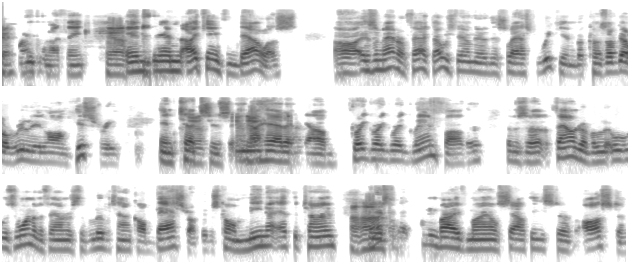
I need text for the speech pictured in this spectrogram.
okay. Franklin, I think. Yeah. And then I came from Dallas. Uh, as a matter of fact, I was down there this last weekend because I've got a really long history in Texas, and Yeah. I had a um, great great great grandfather that was a founder of a was one of the founders of a little town called Bastrop. It was called Mina at the time, Uh and it's about 25 miles southeast of Austin.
